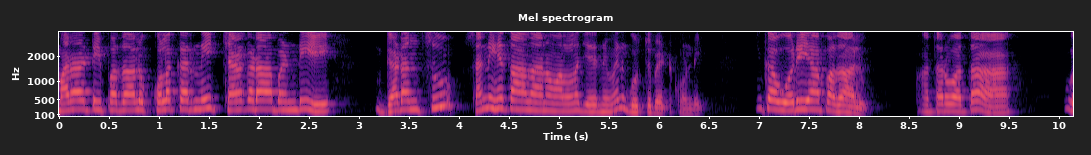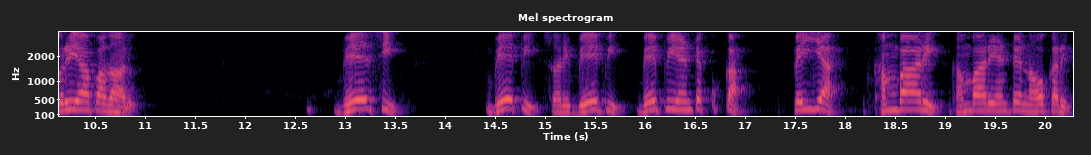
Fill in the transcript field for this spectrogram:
మరాఠీ పదాలు కులకర్ణి చగడాబండి గడంచు సన్నిహితాదానం వలన జరిగినవని గుర్తుపెట్టుకోండి. ఇంకా ఒరియా పదాలు ఆ తర్వాత ఒరియా పదాలు. బేసి బేపి సారీ బేపి బేపి అంటే కుక్క పెయ్య కంబారి కంబారి అంటే నౌకరి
